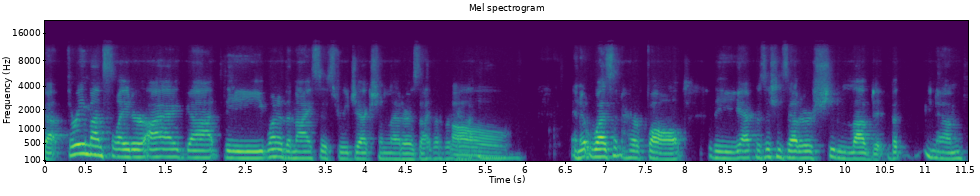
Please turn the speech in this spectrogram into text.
About three months later, I got the, one of the nicest rejection letters I've ever gotten. Oh. And it wasn't her fault. The acquisitions editor, she loved it, but you know. Um,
